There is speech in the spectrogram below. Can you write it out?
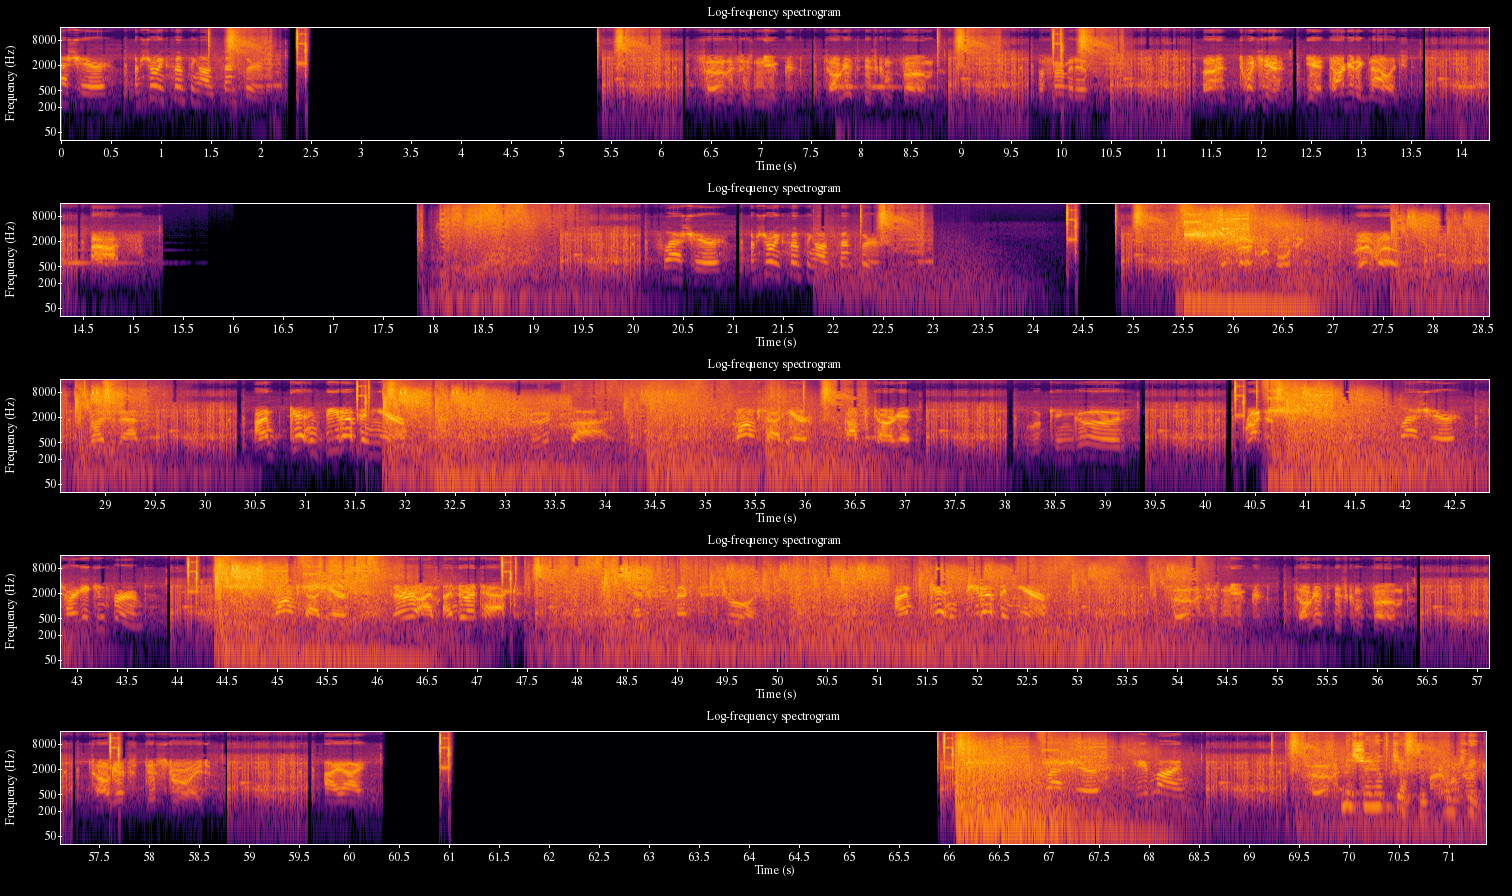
Flash here. I'm showing something on sensors. Sir, this is Nuke. Target is confirmed. Affirmative. Ah, Twitch here. Yeah, target acknowledged. Ah, Flash here. I'm showing something on sensors. payback reporting. Very well. Roger that. I'm getting beat up in here. Goodbye. Long shot here. Copy target. Looking good. Roger. Flash here. Target confirmed. Long shot here. Sir, I'm under attack. Enemy mech destroyed. I'm getting beat up in here. Sir, this is Nuke. Target is confirmed. Target destroyed. Aye, aye. Mission objective I'm complete.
